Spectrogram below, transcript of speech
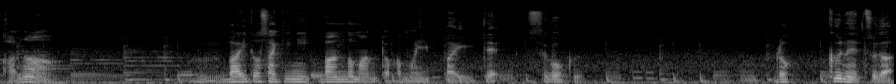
かな、うん、バイト先にバンドマンとかもいっぱいいてすごくロック熱が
